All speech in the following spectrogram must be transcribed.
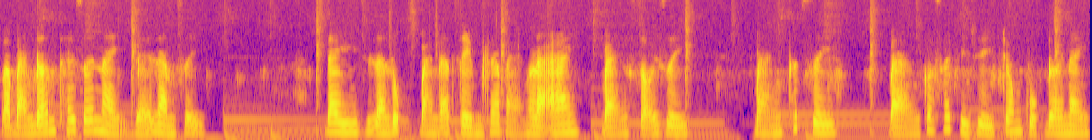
và bạn đến thế giới này để làm gì. Đây là lúc bạn đã tìm ra bạn là ai, bạn giỏi gì, bạn thích gì, bạn có giá trị gì trong cuộc đời này,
